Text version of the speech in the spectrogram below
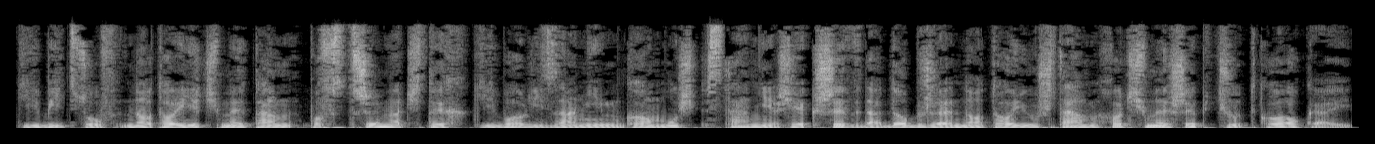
kibiców no to jedźmy tam powstrzymać tych kiboli zanim komuś stanie się krzywda. Dobrze no to już tam chodźmy szybciutko okej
